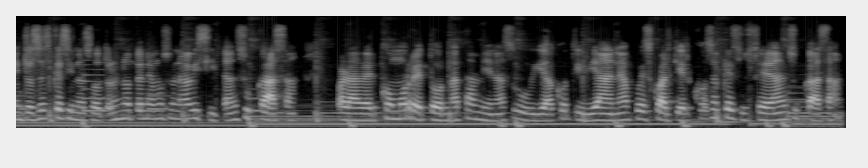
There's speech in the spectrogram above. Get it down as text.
Entonces que si nosotros no tenemos una visita en su casa para ver cómo retorna también a su vida cotidiana, pues cualquier cosa que suceda en su casa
